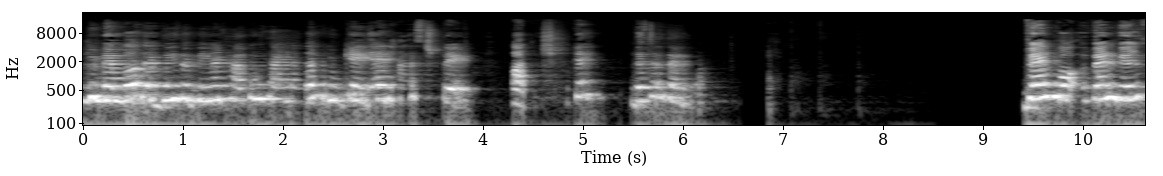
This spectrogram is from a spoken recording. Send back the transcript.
remember that these agreements have been signed under UK Enhanced Trade Partnership. Okay, this is important. When, when will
